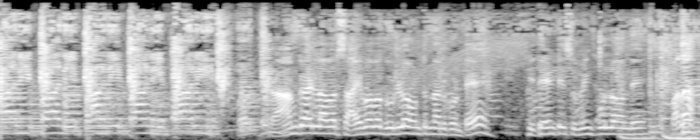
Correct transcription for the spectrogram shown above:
రామ్ గఢ్ లవర్ సాయిబాబా గుడిలో ఉంటుంది అనుకుంటే ఇదేంటి స్విమ్మింగ్ పూల్లో ఉంది? పదా.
